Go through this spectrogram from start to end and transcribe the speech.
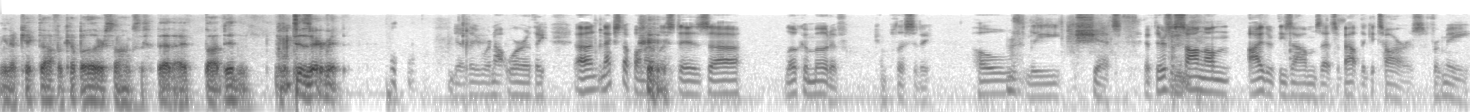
you know kicked off a couple other songs that I thought didn't deserve it. Yeah, they were not worthy. Uh, next up on our list is uh, Locomotive Complicity. Holy shit. If there's a song on either of these albums that's about the guitars, for me,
